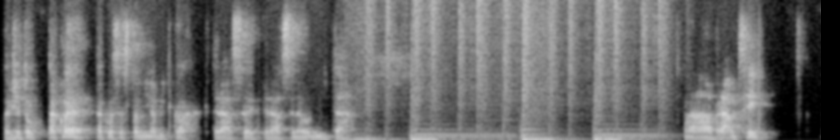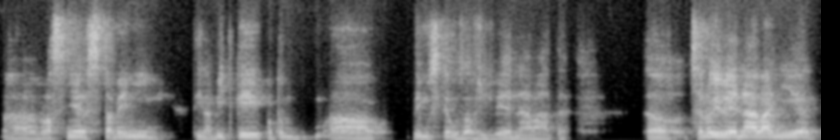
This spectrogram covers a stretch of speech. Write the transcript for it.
Takže to, takhle, takhle se staví nabídka, která se, která se neodmítá. V rámci vlastně stavění té nabídky potom vy musíte uzavřít, vyjednáváte. Eh, cenový vyjednávání je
